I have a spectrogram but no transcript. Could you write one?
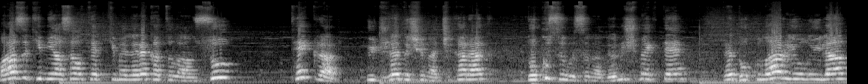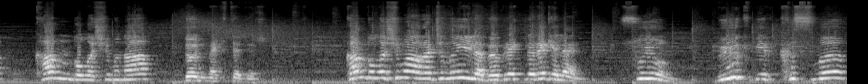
bazı kimyasal tepkimelere katılan su tekrar hücre dışına çıkarak doku sıvısına dönüşmekte ve dokular yoluyla kan dolaşımına dönmektedir. Kan dolaşımı aracılığıyla böbreklere gelen suyun büyük bir kısmı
